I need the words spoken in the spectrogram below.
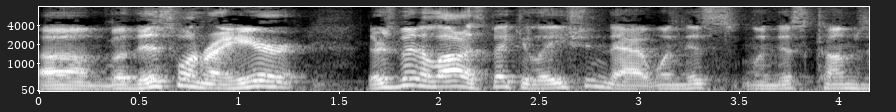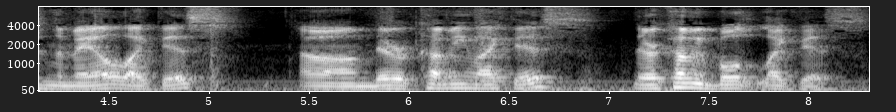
Um, but this one right here, there's been a lot of speculation that when this when this comes in the mail like this, um, they were coming like this. They're coming both like this.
